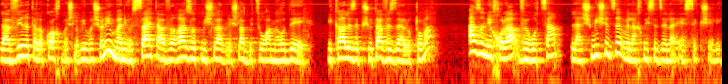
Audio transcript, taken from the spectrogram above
להעביר את הלקוח בשלבים השונים, ואני עושה את העבירה הזאת משלב לשלב בצורה מאוד, אה, נקרא לזה פשוטה, וזה על אוטומט, אז אני יכולה ורוצה להשמיש את זה ולהכניס את זה לעסק שלי.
